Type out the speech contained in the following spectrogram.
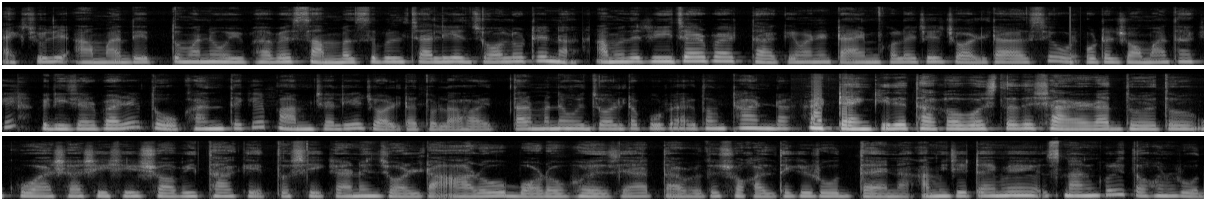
অ্যাকচুয়ালি আমাদের তো মানে ওইভাবে সাবমার্সিবল চালিয়ে জল ওঠে না, আমাদের রিজার্ভার থাকে মানে টাইম কলেজের জলটা আসে ওটা জমা থাকে রিজার্ভারে তো ওখান থেকে পাম্প চালিয়ে জলটা তোলা হয়। তার মানে ওই জলটা পুরো একদম ঠান্ডা। আর ট্যাঙ্কিতে থাকা অবস্থাতে সারা রাত ধরে তো কুয়াশা, শিশির সবই থাকে, তো সেই কারণে জলটা আরও বরফ হয়ে যায়, আর তারপরে তো সকাল থেকে রোদ দেয় না। আমি যে টাইমে স্নান করি তখন রোদ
